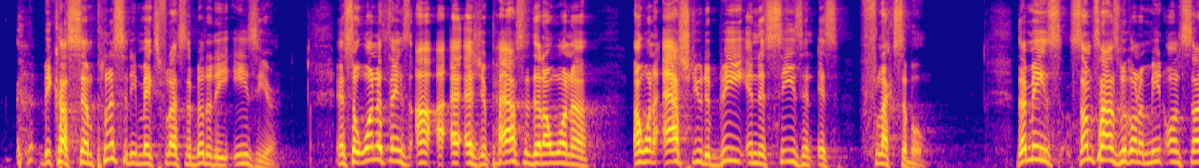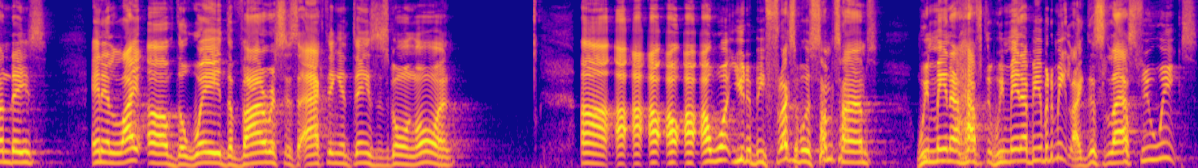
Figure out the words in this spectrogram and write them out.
because simplicity makes flexibility easier. And so, one of the things I, as your pastor that I want to I want to ask you to be in this season is flexible. That means sometimes we're going to meet on Sundays, and in light of the way the virus is acting and things is going on, uh, I, I, I, I, want you to be flexible. Sometimes we may not have to, we may not be able to meet like this last few weeks.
